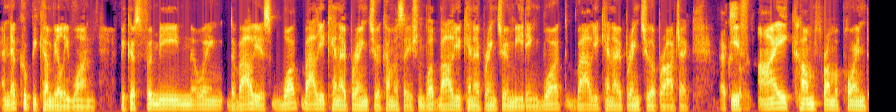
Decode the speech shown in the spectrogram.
and that could become really one because for me knowing the values what value can i bring to a conversation what value can i bring to a meeting what value can i bring to a project Excellent. if i come from a point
